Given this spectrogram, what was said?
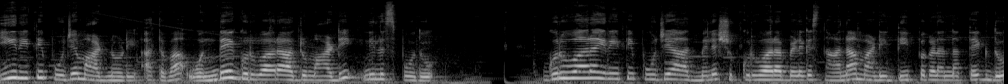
ಈ ರೀತಿ ಪೂಜೆ ಮಾಡಿ ನೋಡಿ ಅಥವಾ ಒಂದೇ ಗುರುವಾರ ಆದರೂ ಮಾಡಿ ನಿಲ್ಲಿಸ್ಬೋದು. ಗುರುವಾರ ಈ ರೀತಿ ಪೂಜೆ ಆದಮೇಲೆ ಶುಕ್ರವಾರ ಬೆಳಗ್ಗೆ ಸ್ನಾನ ಮಾಡಿ ದೀಪಗಳನ್ನು ತೆಗೆದು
